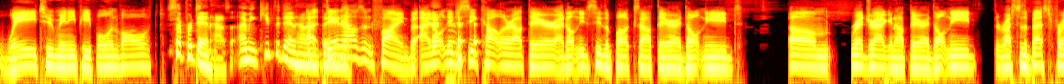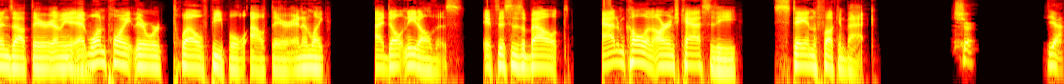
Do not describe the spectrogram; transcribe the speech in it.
way too many people involved. Except for Danhausen. I mean, keep the Danhausen Uh, thing. in there. Danhausen, fine, but I don't need to see Cutler out there. I don't need to see the Bucks out there. I don't need um Red Dragon out there. I don't need the rest of the best friends out there. I mean, at one point there were twelve people out there, and I'm like, I don't need all this. If this is about Adam Cole and Orange Cassidy, stay in the fucking back. Sure. Yeah.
